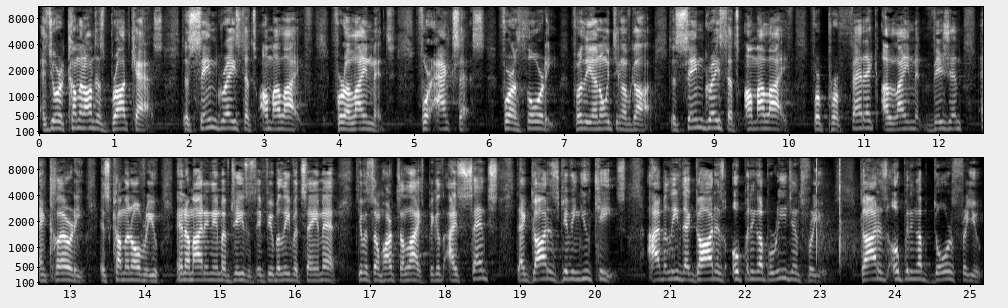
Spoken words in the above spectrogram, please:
as you are coming on this broadcast, the same grace that's on my life for alignment, for access, for authority, for the anointing of God, the same grace that's on my life for prophetic alignment, vision, and clarity is coming over you in the mighty name of Jesus. If you believe it, say amen. Give us some hearts and lives because I sense that God is giving you keys. I believe that God is opening up regions for you. God is opening up doors for you.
